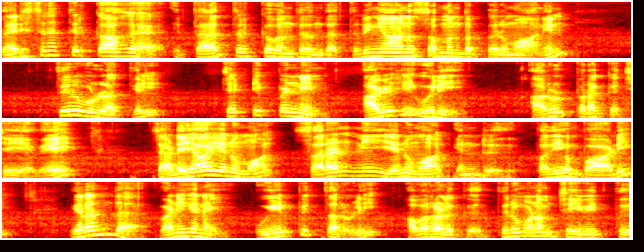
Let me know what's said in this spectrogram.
தரிசனத்திற்காக இத்தலத்திற்கு வந்திருந்த திருஞான சம்பந்த பெருமானின் திருவுள்ளத்தில் செட்டிப்பெண்ணின் அழுகை ஒலி அருள் பிறக்கச் செய்யவே சடையா எனுமால் சரண்ணி எனுமால் என்று பதியம் பாடி இறந்த வணிகனை உயிர்ப்பித்தருளி அவர்களுக்கு திருமணம் செய்வித்து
